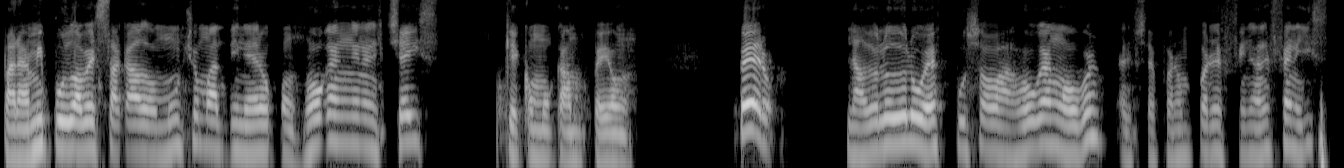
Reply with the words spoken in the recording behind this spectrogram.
Para mí pudo haber sacado mucho más dinero con Hogan en el chase que como campeón. Pero la WWE puso a Hogan over, se fueron por el final feliz,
